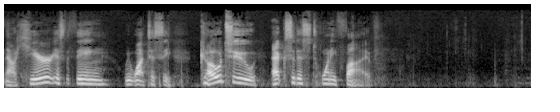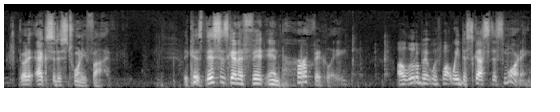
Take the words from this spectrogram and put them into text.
Now, here is the thing we want to see. Go to Exodus 25. Go to Exodus 25. Because this is going to fit in perfectly a little bit with what we discussed this morning,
